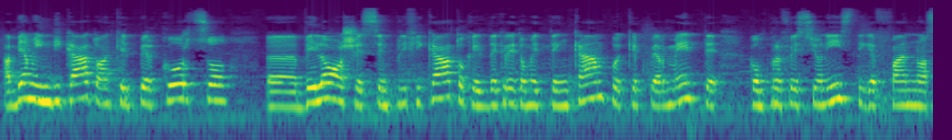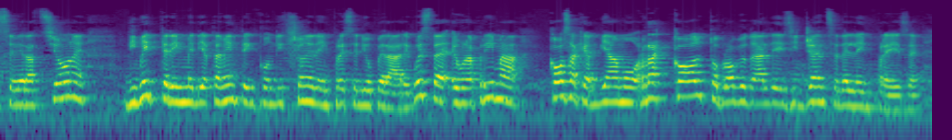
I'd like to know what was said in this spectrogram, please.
abbiamo indicato anche il percorso eh, veloce e semplificato che il decreto mette in campo e che permette con professionisti che fanno asseverazione di mettere immediatamente in condizione le imprese di operare. Questa è una prima cosa che abbiamo raccolto proprio dalle esigenze delle imprese.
